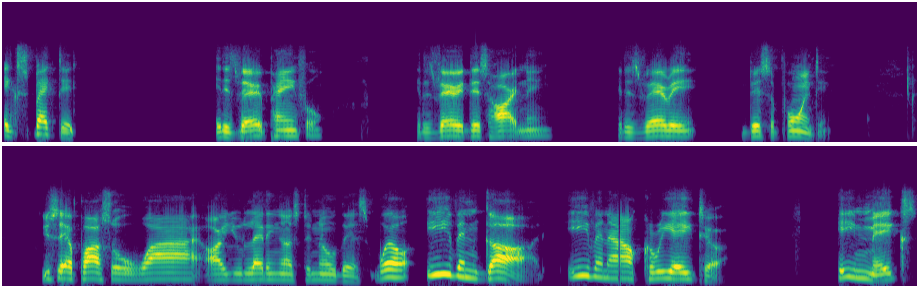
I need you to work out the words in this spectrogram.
expected it is very painful it is very disheartening. It is very disappointing. You say, Apostle, why are you letting us to know this? Well, even God, even our Creator, He makes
